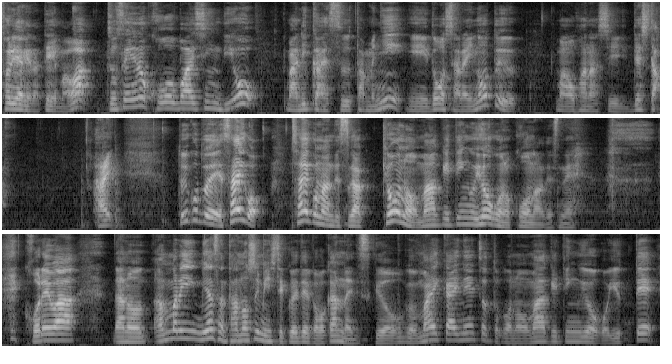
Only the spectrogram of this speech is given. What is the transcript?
取り上げたテーマは女性の購買心理を、まあ、理解するためにどうしたらいいのという、まあ、お話でした。はい。ということで最後最後なんですが今日のマーケティング用語のコーナーですね。これはあのあんまり皆さん楽しみにしてくれてるか分かんないですけど僕毎回ねちょっとこのマーケティング用語を言って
